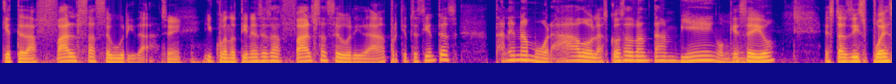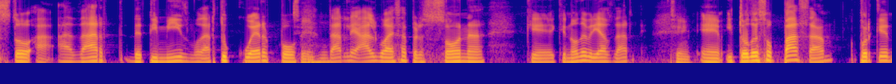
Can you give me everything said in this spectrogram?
que te da falsa seguridad. Sí. Y cuando tienes esa falsa seguridad, porque te sientes tan enamorado, las cosas van tan bien, o qué sé yo, estás dispuesto a, a dar de ti mismo, dar tu cuerpo, Sí. Darle algo a esa persona que, que no deberías darle. Sí. Eh, y todo eso pasa porque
